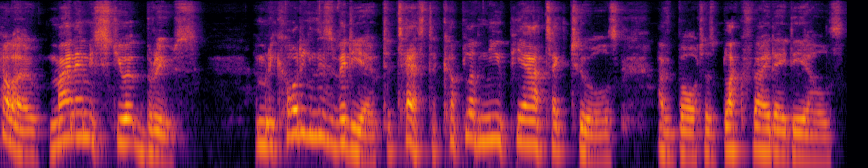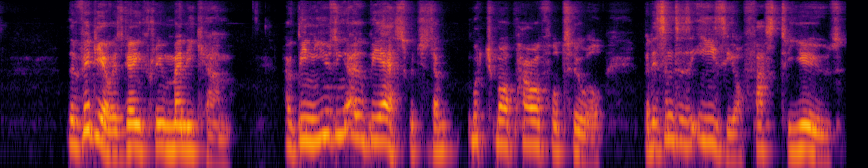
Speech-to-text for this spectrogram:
Hello, my name is Stuart Bruce. I'm recording this video to test a couple of new PR tech tools I've bought as Black Friday deals. The video is going through ManyCam. I've been using OBS, which is a much more powerful tool, but isn't as easy or fast to use.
